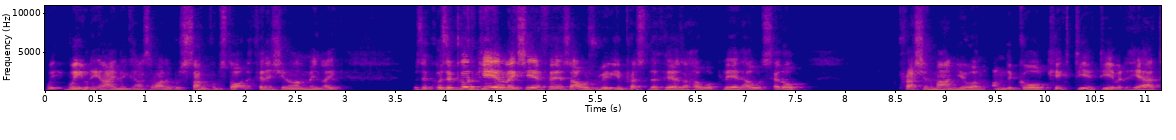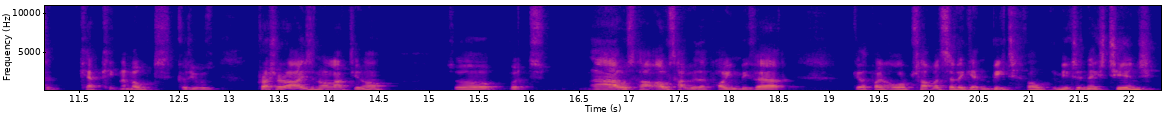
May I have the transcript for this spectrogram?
we we only nine Newcastle it was sung from start to finish. You know what I mean? Like it was a, it was a good game. Like see at first, I was really impressed with the third how we played, how we set up, pressing Man U on, on the goal kick. David here to kept kicking them out because he was pressurised and all that. You know. So, but ah, I was I was happy with that point. Be fair, get the point Old Trafford instead of getting beat. Well, it makes a nice change.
